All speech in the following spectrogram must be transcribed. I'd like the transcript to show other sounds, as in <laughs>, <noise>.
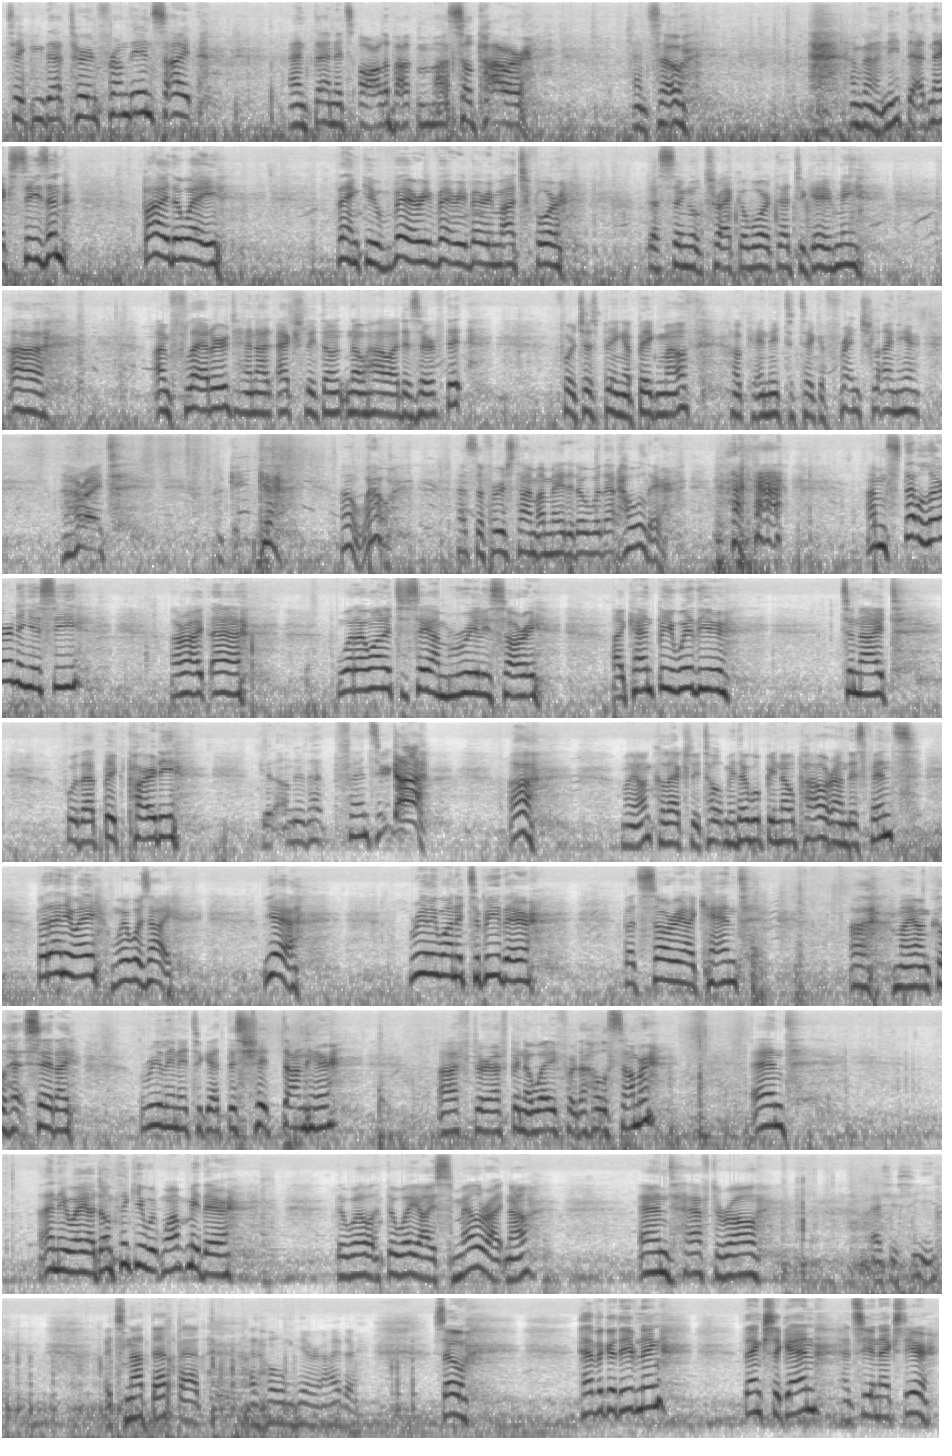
Taking that turn from the inside, and then it's all about muscle power. And so, <sighs> I'm gonna need that next season. By the way, thank you very, very, very much for the Singletrack award that you gave me. Uh, I'm flattered and I actually don't know how I deserved it for just being a big mouth. Okay, I need to take a French line here. All right. Okay. Oh, wow. That's the first time I made it over that hole there. <laughs> I'm still learning, you see. All right. Uh, what I wanted to say, I'm really sorry. I can't be with you tonight for that big party. Get under that fence. Ah! ah! My uncle actually told me there would be no power on this fence. But anyway, where was I? Yeah, really wanted to be there, but sorry I can't. Uh, my uncle has said I really need to get this shit done here after I've been away for the whole summer. And Anyway, I don't think you would want me there the well the way I smell right now. And after all, as you see, it's not that bad at home here either. So have a good evening. Thanks again and see you next year.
